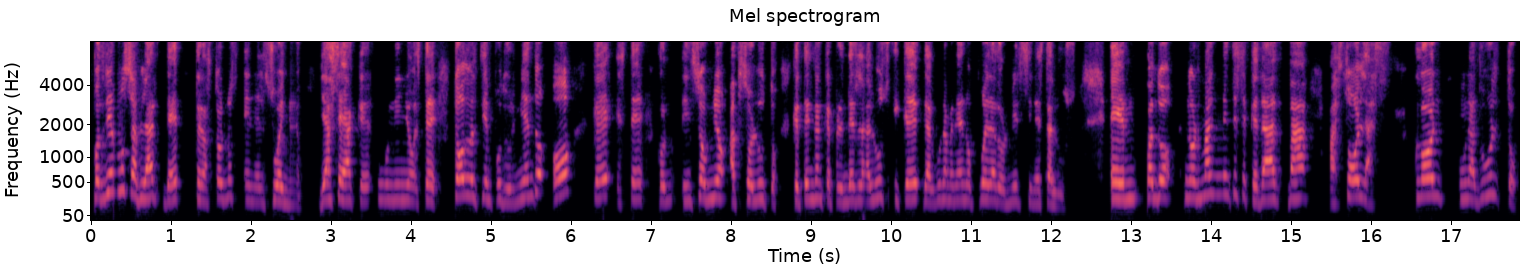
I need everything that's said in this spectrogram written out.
Podríamos hablar de trastornos en el sueño, ya sea que un niño esté todo el tiempo durmiendo o que esté con insomnio absoluto, que tengan que prender la luz y que de alguna manera no pueda dormir sin esta luz. Em, cuando normalmente se queda, va a solas con un adulto.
